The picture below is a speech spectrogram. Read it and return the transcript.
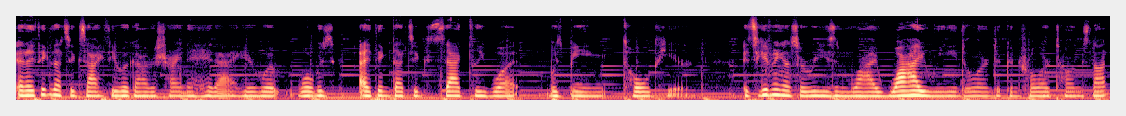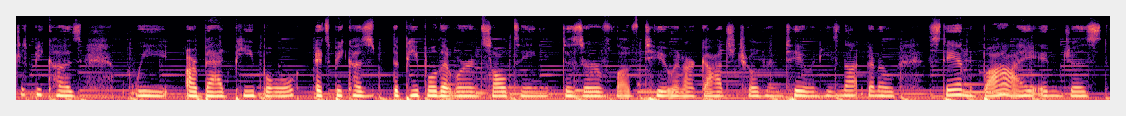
And I think that's exactly what God was trying to hit at here. What what was I think that's exactly what was being told here. It's giving us a reason why why we need to learn to control our tongues, not just because we are bad people. It's because the people that we're insulting deserve love too and are God's children too. And He's not going to stand by and just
